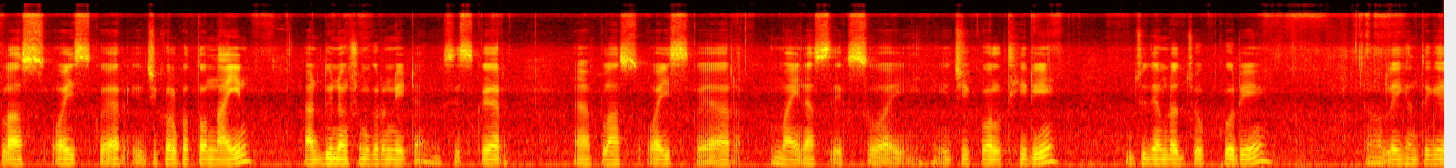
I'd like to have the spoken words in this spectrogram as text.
plus y square is equal কত? নাইন আর দুই নং সমীকরণ এইটা x square plus y square minus x y is equal three যদি আমরা যোগ করি, তাহলে এখান থেকে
